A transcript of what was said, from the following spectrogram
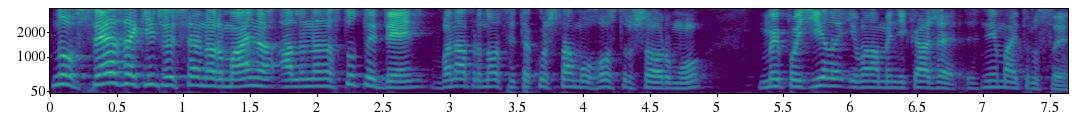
Ну, все закінчилось, все нормально, але на наступний день вона приносить таку ж саму гостру шаурму. Ми поїли, і вона мені каже: знімай труси.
